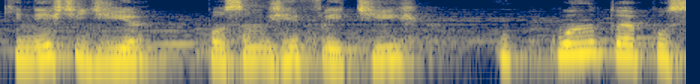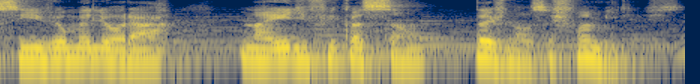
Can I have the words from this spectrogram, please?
Que neste dia possamos refletir o quanto é possível melhorar na edificação das nossas famílias.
